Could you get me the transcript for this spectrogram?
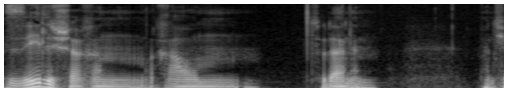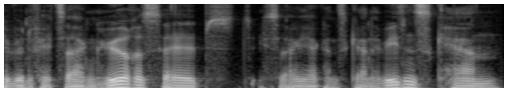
seelischeren Raum, zu deinem, manche würden vielleicht sagen, höheres Selbst, ich sage ja ganz gerne Wesenskern.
